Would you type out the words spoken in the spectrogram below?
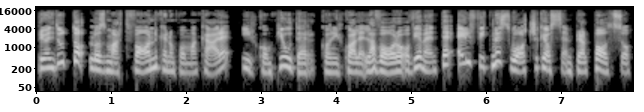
Prima di tutto lo smartphone che non può mancare, il computer con il quale lavoro ovviamente e il fitness watch che ho sempre al polso.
